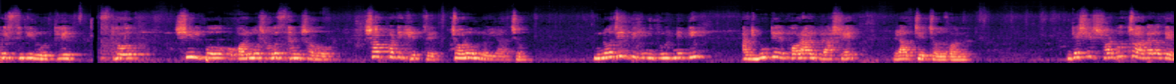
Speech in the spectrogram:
পরিস্থিতির মধ্যে শিল্প ও কর্মসংস্থান সহ সবকটি ক্ষেত্রে চরম নৈরাজ্য। নজিরবিহীন দুর্নীতি আর লুটের করাল গ্রাসে রাজ্যের জনগণ। দেশের সর্বোচ্চ আদালতের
